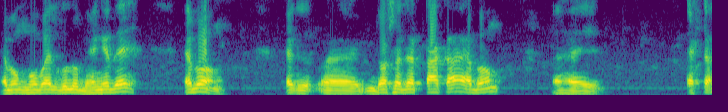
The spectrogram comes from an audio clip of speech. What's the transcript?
এবং মোবাইলগুলো ভেঙে দেয় এবং এক- দশ হাজার টাকা এবং একটা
